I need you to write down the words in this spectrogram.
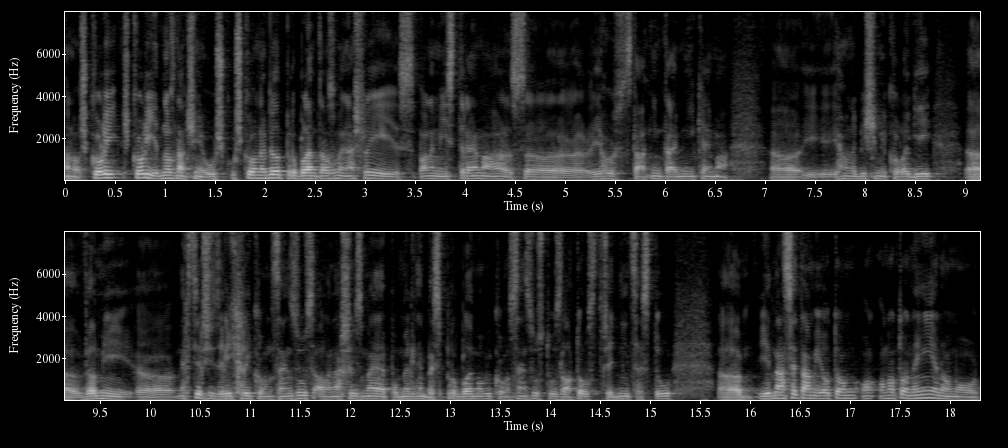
Ano, školy, školy jednoznačně. Už u škol nebyl problém, tam jsme našli s panem ministrem a s eh, jeho státním tajemníkem a Eh, jeho nejbližšími kolegy eh, velmi, nechci říct rychlý konsenzus, ale našli jsme poměrně bezproblémový konsenzus, tu zlatou střední cestu. Jedná se tam i o tom, ono to není jenom o,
